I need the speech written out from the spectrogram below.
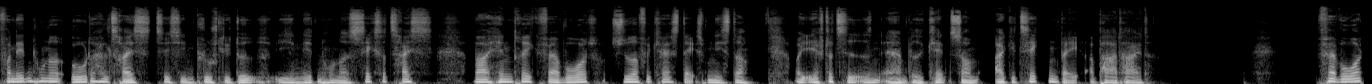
Fra 1958 til sin pludselig død i 1966 var Hendrik Verwoerd Sydafrikas statsminister, og i eftertiden er han blevet kendt som arkitekten bag apartheid. Verwoerd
